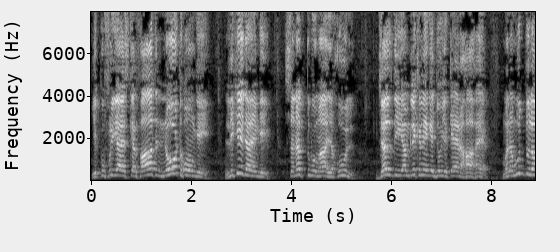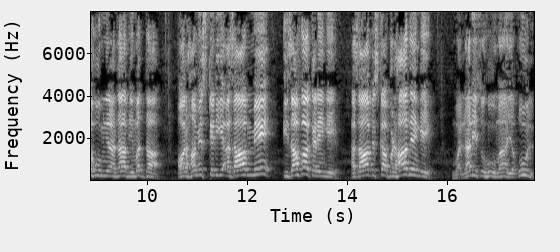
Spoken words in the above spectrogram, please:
یہ کفریہ اس کے الفاظ نوٹ ہوں گے، لکھے جائیں گے۔ سنخت ما یقول جلد ہی ہم لکھ لیں گے جو یہ کہہ رہا ہے۔ ونمد له من العذاب مدا، اور ہم اس کے لیے عذاب میں اضافہ کریں گے۔ عذاب اس کا بڑھا دیں گے۔ وَنَلِثُهُ مَا يَقُول،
